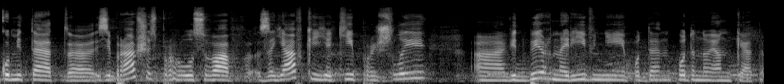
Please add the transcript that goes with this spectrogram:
комітет, е, зібравшись, проголосував заявки, які пройшли відбір на рівні поданої анкети.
